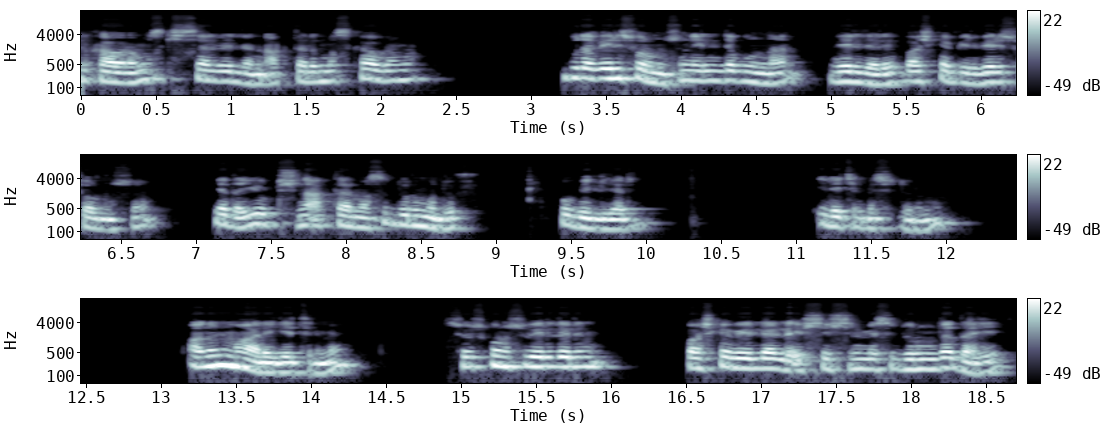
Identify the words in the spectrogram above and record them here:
bir kavramımız kişisel verilerin aktarılması kavramı. Bu da veri sorumlusunun elinde bulunan verileri başka bir veri sorumlusu ya da yurt dışına aktarması durumudur. Bu bilgilerin iletilmesi durumu. Anonim hale getirme. Söz konusu verilerin başka verilerle eşleştirilmesi durumunda dahi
